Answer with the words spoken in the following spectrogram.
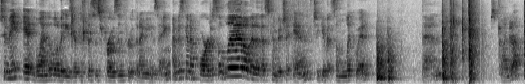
To make it blend a little bit easier, because this is frozen fruit that I'm using, I'm just gonna pour just a little bit of this kombucha in to give it some liquid. Then just blend it up.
